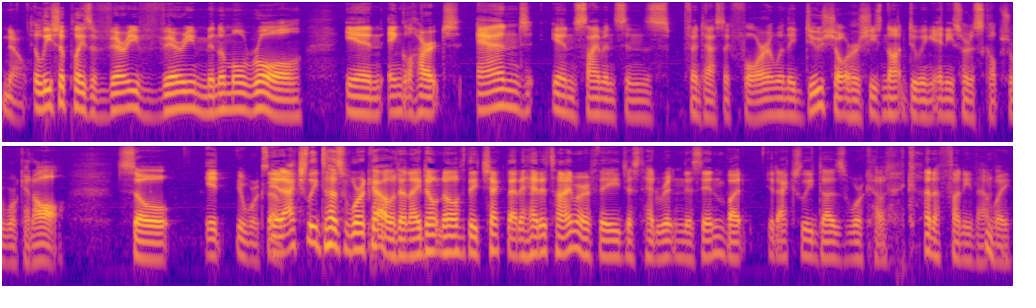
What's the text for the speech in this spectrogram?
No. Alicia plays a very, very minimal role in Englehart and in Simonson's Fantastic Four. And when they do show her, she's not doing any sort of sculpture work at all. So it it works out. It actually does work out, and I don't know if they checked that ahead of time or if they just had written this in, but it actually does work out kind of funny that way.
